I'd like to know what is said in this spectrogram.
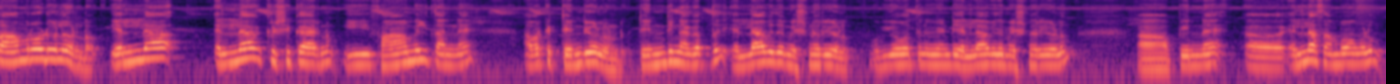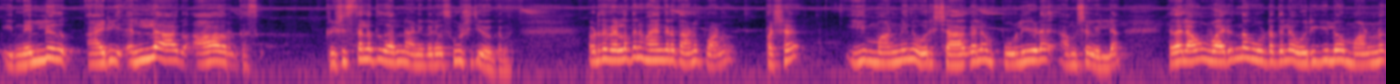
ഫാം റോഡുകൾ കണ്ടോ? എല്ലാ എല്ലാ കൃഷിക്കാരനും ഈ ഫാമിൽ തന്നെ അവർക്ക് ടെന്റുകളുണ്ട് ടെന്റിനകത്ത് എല്ലാവിധ മെഷീനറികളും ഉപയോഗത്തിന് വേണ്ടി എല്ലാവിധ മെഷീനറികളും പിന്നെ എല്ലാ സംഭവങ്ങളും ഈ നെല്ല് അരി എല്ലാ ആ കൃഷിസ്ഥലത്ത് തന്നെയാണ് ഇവർ സൂക്ഷിച്ചു വെക്കുന്നത്. അവിടുത്തെ വെള്ളത്തിന് ഭയങ്കര തണുപ്പാണ്. പക്ഷേ ഈ മണ്ണിന് ഒരു ശകലം പുളിയുടെ അംശമില്ല. ഏതായാലും അവൻ വരുന്ന കൂട്ടത്തിൽ ഒരു കിലോ മണ്ണ്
